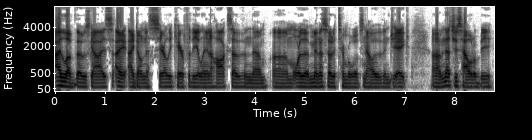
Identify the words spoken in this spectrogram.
I love those guys. I, I don't necessarily care for the Atlanta Hawks other than them, um, or the Minnesota Timberwolves now other than Jake. Um, that's just how it'll be.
